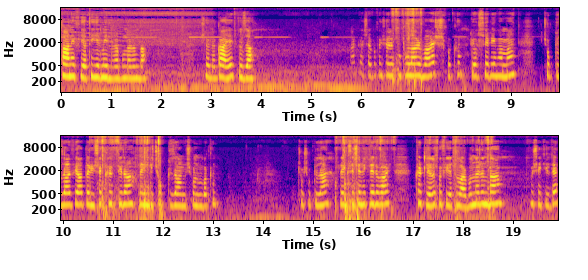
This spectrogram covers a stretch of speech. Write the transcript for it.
Tane fiyatı 20 lira bunların da. Şöyle gayet güzel. Arkadaşlar bakın şöyle kupalar var. Bakın göstereyim hemen. Çok güzel fiyatları ise 40 lira. Rengi çok güzelmiş bunun bakın. Çok çok güzel. Renk seçenekleri var. 40 liralık bir fiyatı var bunların da. Bu şekilde.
